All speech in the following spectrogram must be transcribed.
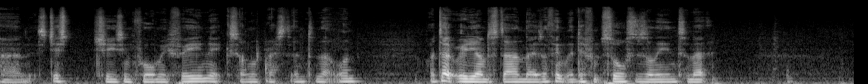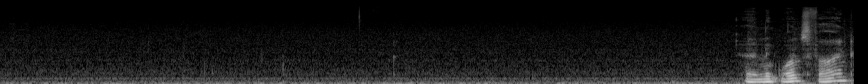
and it's just choosing for me Phoenix I'm going to press enter that one I don't really understand those I think they're different sources on the internet Uh, link one's fine.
